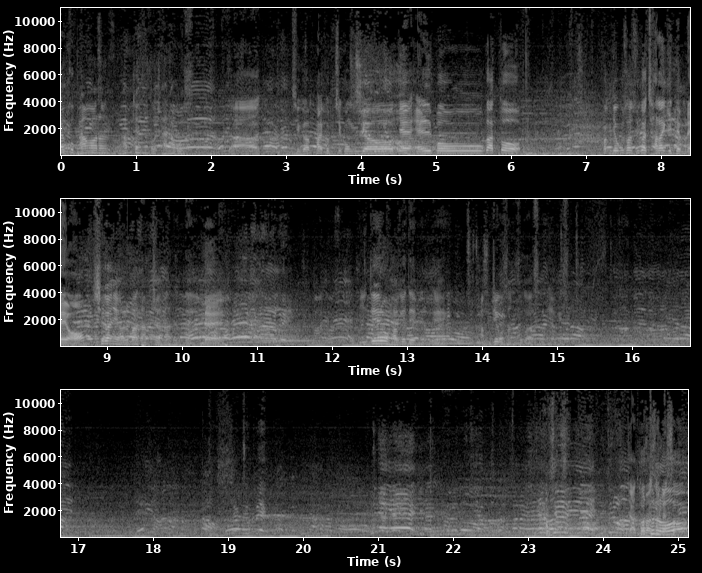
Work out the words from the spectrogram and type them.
8구 방어는 함태는도 잘하고 있어요. 자, 지금 팔꿈치 공격에 엘보우가 또 강정우 선수가 잘하기 때문에요. 시간이 얼마 남지 않았는데 네. 이대로 가게 되면 우리 강재우 선수가 승리하겠습니다. 자, 돌아서면서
